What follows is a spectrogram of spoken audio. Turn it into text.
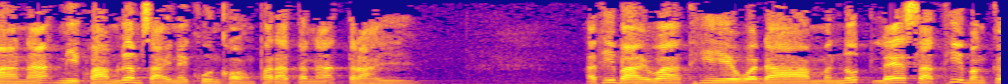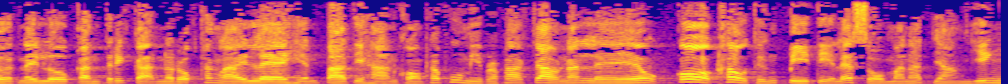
มานะมีความเลื่อมใสในคุณของพระรัตนตรัย อธิบายว่าเทวดามนุษย์ และสัตว์ที่บังเกิดในโลกันตริกะนรกทั้งหลายแลเห็นปาฏิหาริย์ของพระผู้มีพระภาคเจ้านั้นแล้ว ก็เข้าถึงปีติและโสมนัสอย่างยิ่ง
